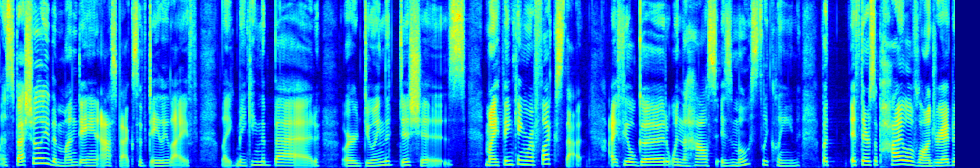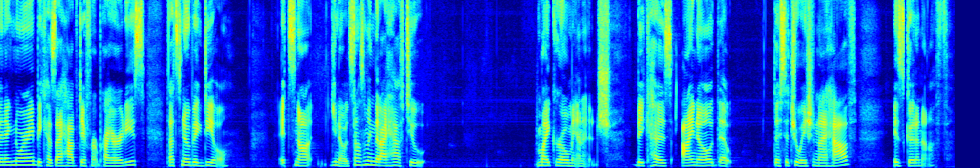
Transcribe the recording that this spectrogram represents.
especially the mundane aspects of daily life, like making the bed or doing the dishes. My thinking reflects that. I feel good when the house is mostly clean, but if there's a pile of laundry I've been ignoring because I have different priorities, that's no big deal. It's not, you know, it's not something that I have to micromanage because I know that the situation I have is good enough.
